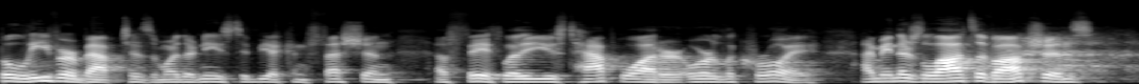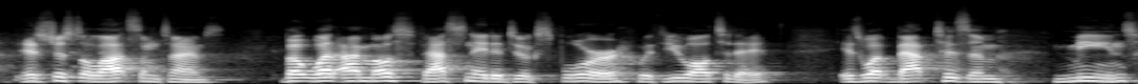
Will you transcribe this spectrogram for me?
believer baptism, where there needs to be a confession of faith, whether you use tap water or LaCroix. I mean, there's lots of options. It's just a lot sometimes. But what I'm most fascinated to explore with you all today is what baptism means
